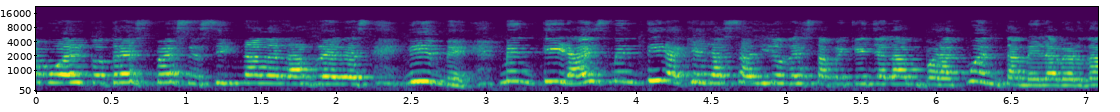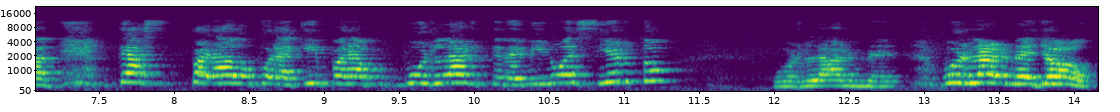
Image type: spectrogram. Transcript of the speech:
ha vuelto tres veces sin nada en las redes. Dime, mentira, es mentira que hayas salido de esta pequeña lámpara. Cuéntame la verdad. ¿Te has parado por aquí para burlarte de mí, no es cierto? Burlarme, burlarme yo,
